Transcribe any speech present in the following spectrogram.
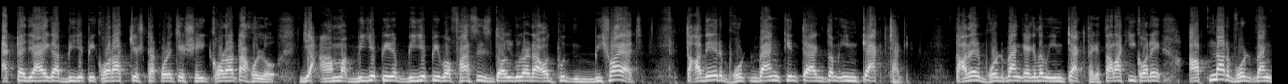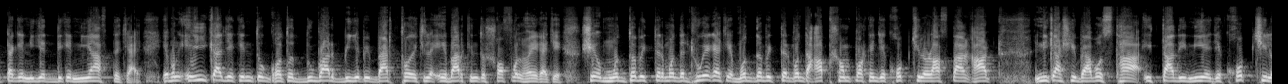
একটা জায়গা বিজেপি করার চেষ্টা করেছে, সেই করাটা হলো যে আমার বিজেপির, বিজেপি বা ফ্যাসিস্ট দলগুলোর একটা অদ্ভুত বিষয় আছে। তাদের ভোট ব্যাংক কিন্তু একদম ইনট্যাক্ট থাকে। তাদের ভোট ব্যাঙ্ক একদম ইনট্যাক্ট থাকে। তারা কি করে? আপনার ভোট ব্যাঙ্কটাকে নিজের দিকে নিয়ে আসতে চায়। এবং এই কাজে কিন্তু গত দুবার বিজেপি ব্যর্থ হয়েছিল, এবার কিন্তু সফল হয়ে গেছে। সে মধ্যবিত্তের মধ্যে ঢুকে গেছে। মধ্যবিত্তের মধ্যে আপ সম্পর্কে যে ক্ষোভ ছিল, রাস্তাঘাট, নিকাশি ব্যবস্থা ইত্যাদি নিয়ে যে ক্ষোভ ছিল,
